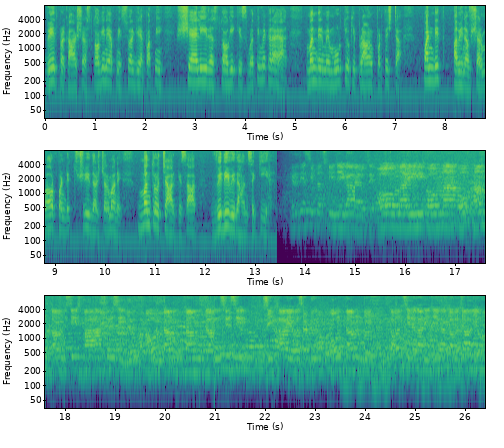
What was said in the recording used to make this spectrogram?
वेद प्रकाश रस्तौगी ने अपनी स्वर्गीय पत्नी शैली रस्तौगी की स्मृति में कराया है। मंदिर में मूर्तियों की प्राण प्रतिष्ठा, पंडित अभिनव शर्मा और पंडित श्रीधर शर्मा ने मंत्रोच्चार के साथ विधि विधान से की है। हृदय से टच कीजिएगा पैरों से। ओम हरि ओम मा ओम हम कम से स्वाहा सिर से। ओम डम सिर से। शिखाय वसट ओम तम कवच से लगा दीजिएगा कवचाय ओम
